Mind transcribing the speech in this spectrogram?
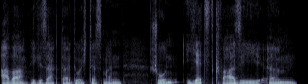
aber wie gesagt, dadurch, dass man schon jetzt quasi ähm,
